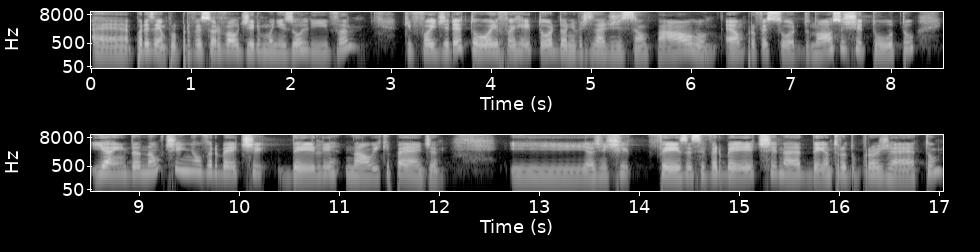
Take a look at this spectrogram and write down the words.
É, por exemplo, o professor Valdir Muniz Oliva, que foi diretor e foi reitor da Universidade de São Paulo, é um professor do nosso instituto e ainda não tinha um verbete dele na Wikipédia. E a gente fez esse verbete né, dentro do projeto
